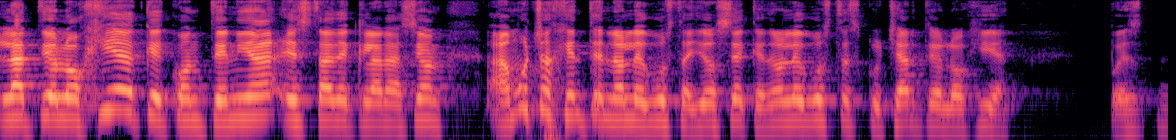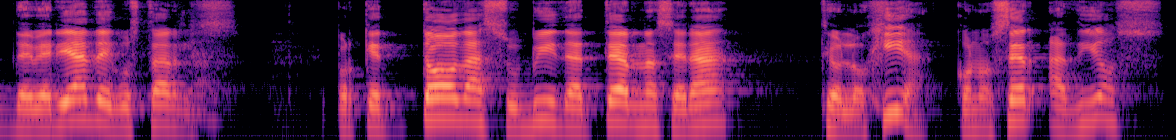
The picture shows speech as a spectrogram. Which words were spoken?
la teología que contenía esta declaración. A mucha gente no le gusta, yo sé que no le gusta escuchar teología, pues debería de gustarles, porque toda su vida eterna será teología, conocer a Dios.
